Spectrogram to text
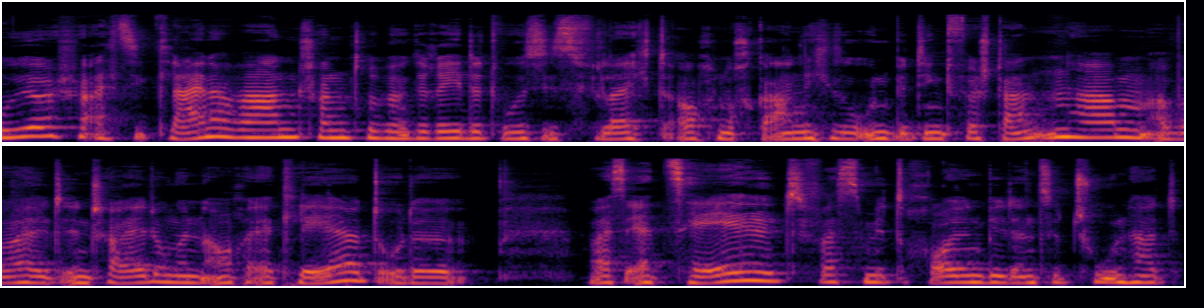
früher, als sie kleiner waren, schon drüber geredet, wo sie es vielleicht auch noch gar nicht so unbedingt verstanden haben, aber halt Entscheidungen auch erklärt oder was erzählt, was mit Rollenbildern zu tun hat,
